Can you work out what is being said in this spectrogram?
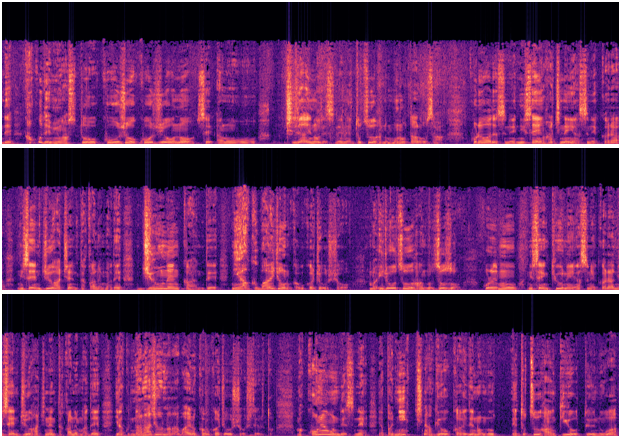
で過去で見ますと工場工事用のせあの資材のですねネット通販のモノタロウさん。これはですね2008年安値から2018年高値まで10年間で200倍以上の株価上昇、まあ、医療通販の ZOZO これも2009年安値から2018年高値まで約77倍の株価上昇していると、まあ、このようにですねやっぱりニッチな業界でのネット通販企業というのは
